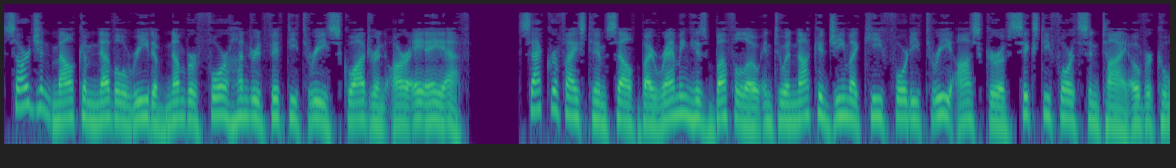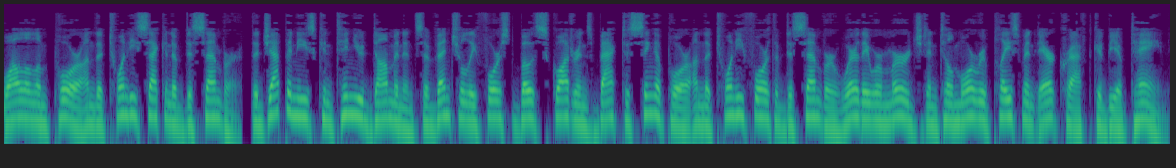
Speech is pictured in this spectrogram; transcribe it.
Sergeant Malcolm Neville Reid of No. 453 Squadron RAAF, sacrificed himself by ramming his Buffalo into a Nakajima Ki-43 Oscar of 64th Sentai over Kuala Lumpur on the 22nd of December. The Japanese continued dominance eventually forced both squadrons back to Singapore on the 24th of December where they were merged until more replacement aircraft could be obtained.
